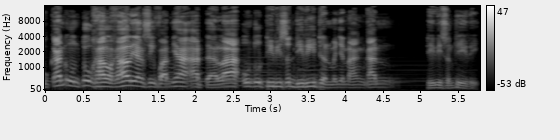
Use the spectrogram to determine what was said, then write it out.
bukan untuk hal-hal yang sifatnya adalah untuk diri sendiri dan menyenangkan diri sendiri.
